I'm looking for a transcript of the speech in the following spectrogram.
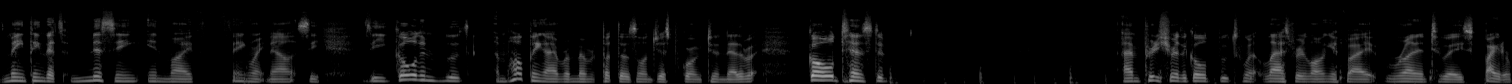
The main thing that's missing in my thing right now, let's see, the golden boots, I'm hoping I remember to put those on just before going to the nether, but gold tends to, I'm pretty sure the gold boots won't last very long if I run into a spider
